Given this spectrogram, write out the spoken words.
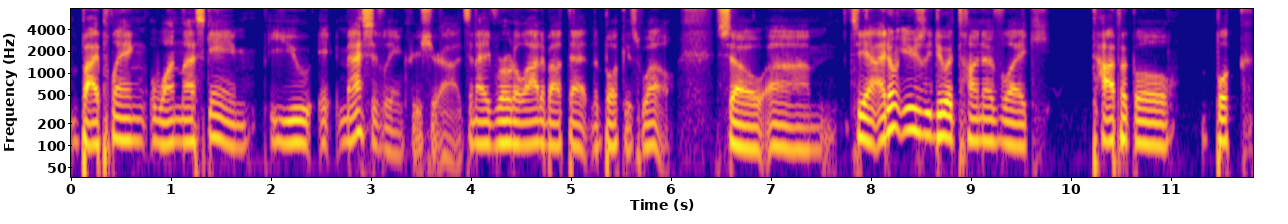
by playing one less game, you massively increase your odds. And I wrote a lot about that in the book as well. So, um, so yeah, I don't usually do a ton of like topical book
